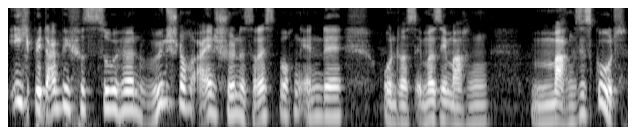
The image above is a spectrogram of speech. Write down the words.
Ich bedanke mich fürs Zuhören, wünsche noch ein schönes Restwochenende und was immer Sie machen, machen Sie es gut.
